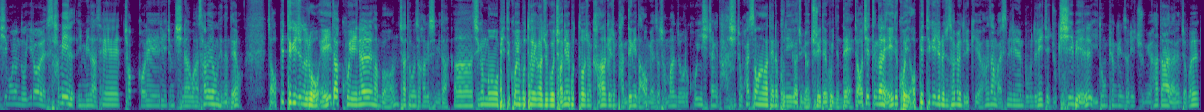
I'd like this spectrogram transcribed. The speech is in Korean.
25년도 1월 3일입니다. 새해 첫 거래일이 좀 지나고 한 3일 정도 됐는데요. 자, 업비트 기준으로 에이다 코인을 한번 차트 분석하겠습니다. 아, 지금 뭐 비트코인부터 해가지고 전일부터 좀 강하게 좀 반등이 나오면서 전반적으로 코인 시장이 다시 좀 활성화가 되는 분위기가 좀 연출이 되고 있는데, 자, 어쨌든 간에 에이드 코인 업비트 기준을 좀 설명드릴게요. 항상 말씀드리는 부분들이 이제 60일 이동 평균선이 중요하다라는 점을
